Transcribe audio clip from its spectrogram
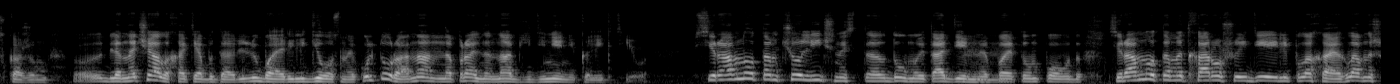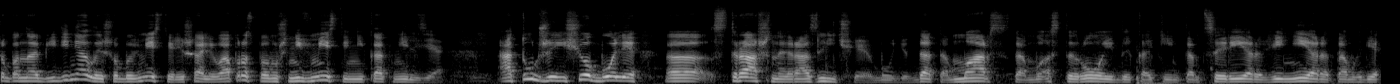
скажем, для начала хотя бы, да, любая религиозная культура, она направлена на объединение коллектива все равно там что личность думает отдельная mm-hmm. по этому поводу. Все равно там это хорошая идея или плохая. Главное, чтобы она объединяла и чтобы вместе решали вопрос, потому что не вместе никак нельзя. А тут же еще более э, страшное различие будет, да, там Марс, там астероиды какие-нибудь, там Церера, Венера, там где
